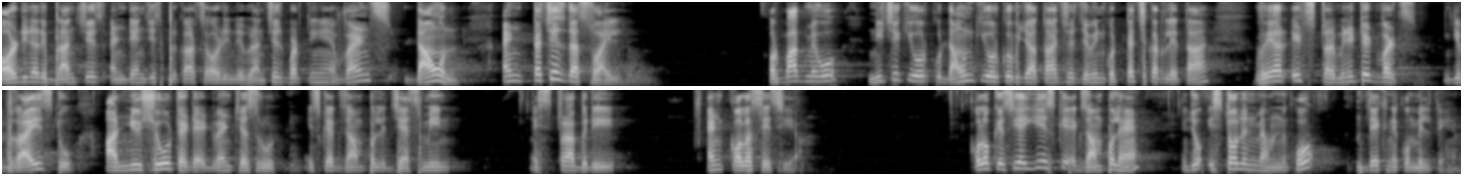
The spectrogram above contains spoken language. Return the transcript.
ordinary branches and then जिस प्रकार से ऑर्डिनरी ब्रांचेज बढ़ती हैं bends down and touches the soil और बाद में वो नीचे की ओर को डाउन की ओर को भी जाता है, जैसे ज़मीन को टच कर लेता है where its terminated words give rise to are new shoot at adventurous root इसका एग्ज़ाम्पल है jasmine. Strawberry and colocasia colocasia ये इसके एग्ज़ाम्पल हैं जो स्टोलन में हमने को देखने को मिलते हैं।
